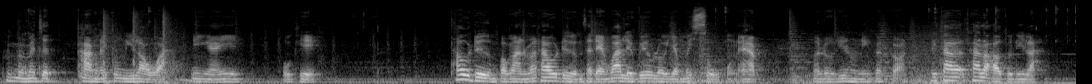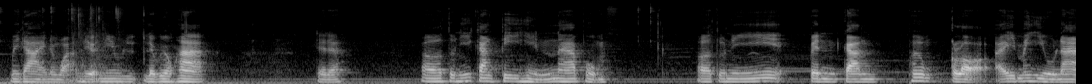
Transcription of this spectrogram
เฮ้ยเหมือนมันจะพังไอ้ตรงนี้เราอะนี่ไงโอเค เท่าเดิมประมาณว่าเท่าเดิมแสดงว่าเลเวลเรายังไม่สูงนะครับ มาดูที่ตรงนี้กันก่อนเฮ้ยถ้าถ้าเราเอาตัวนี้ล่ะ ไม่ได้นะวะเดี๋ยวนี้เลเวลห้าเดี๋ยวนะเออตัวนี้การตีหินนะครับผมเออตัวนี้เป็นการเพิ่มเกราะไอ้ไม่หิวน้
